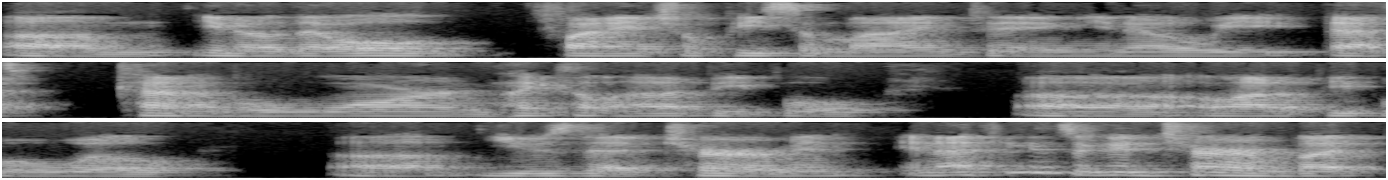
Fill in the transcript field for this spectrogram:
Um, you know, the old financial peace of mind thing. You know, we that's kind of a worn. Like a lot of people, uh, a lot of people will uh, use that term, and and I think it's a good term. But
